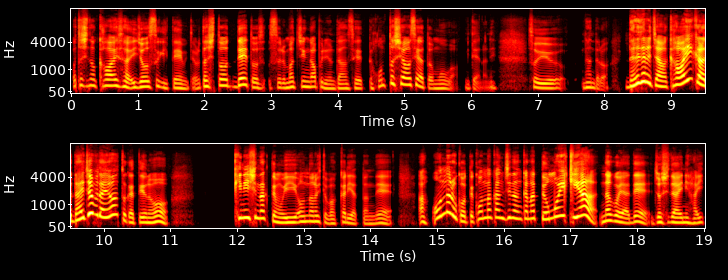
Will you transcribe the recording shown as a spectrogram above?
私の可愛さ異常すぎてみたいな。私とデートするマッチングアプリの男性ってほんと幸せやと思うわ。みたいなね。そういうなんだろう。誰々ちゃんは可愛いから大丈夫だよとかっていうのを気にしなくてもいい女の人ばっかりやったんであ女の子ってこんな感じなんかなって思いきや名古屋で女子大に入っ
